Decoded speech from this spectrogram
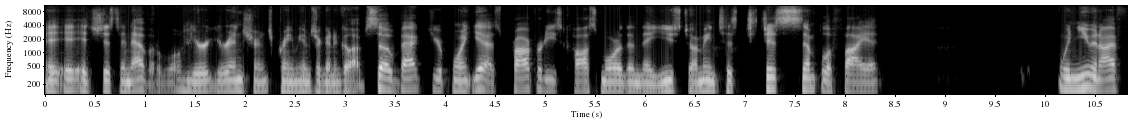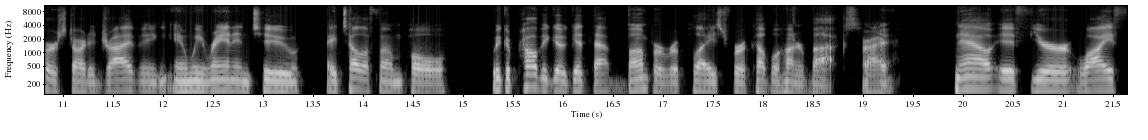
it, it- it's just inevitable. Your your insurance premiums are going to go up. So back to your point, yes, properties cost more than they used to. I mean, to, to just simplify it, when you and I first started driving and we ran into a telephone pole, we could probably go get that bumper replaced for a couple hundred bucks. Right. Now, if your wife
